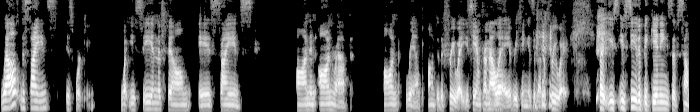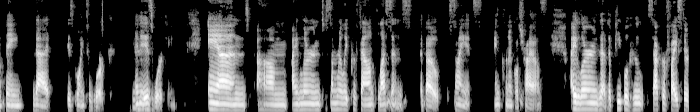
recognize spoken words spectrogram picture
Well, the science is working. What you see in the film is science on an on ramp on ramp onto the freeway. You see, I'm from. LA. Everything is about a freeway, but you you see the beginnings of something that is going to work mm-hmm. and is working. And um, I learned some really profound lessons about science and clinical trials. I learned that the people who sacrifice their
